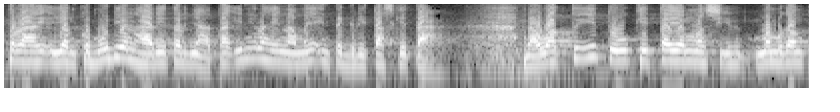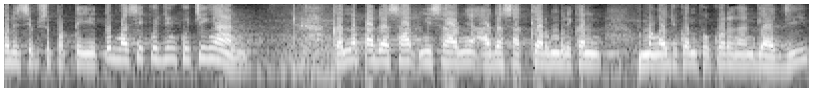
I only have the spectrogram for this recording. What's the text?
terakhir, yang kemudian hari ternyata inilah yang namanya integritas kita. Nah waktu itu kita yang masih memegang prinsip seperti itu masih kucing-kucingan. Karena pada saat misalnya ada satker memberikan mengajukan kekurangan gaji,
